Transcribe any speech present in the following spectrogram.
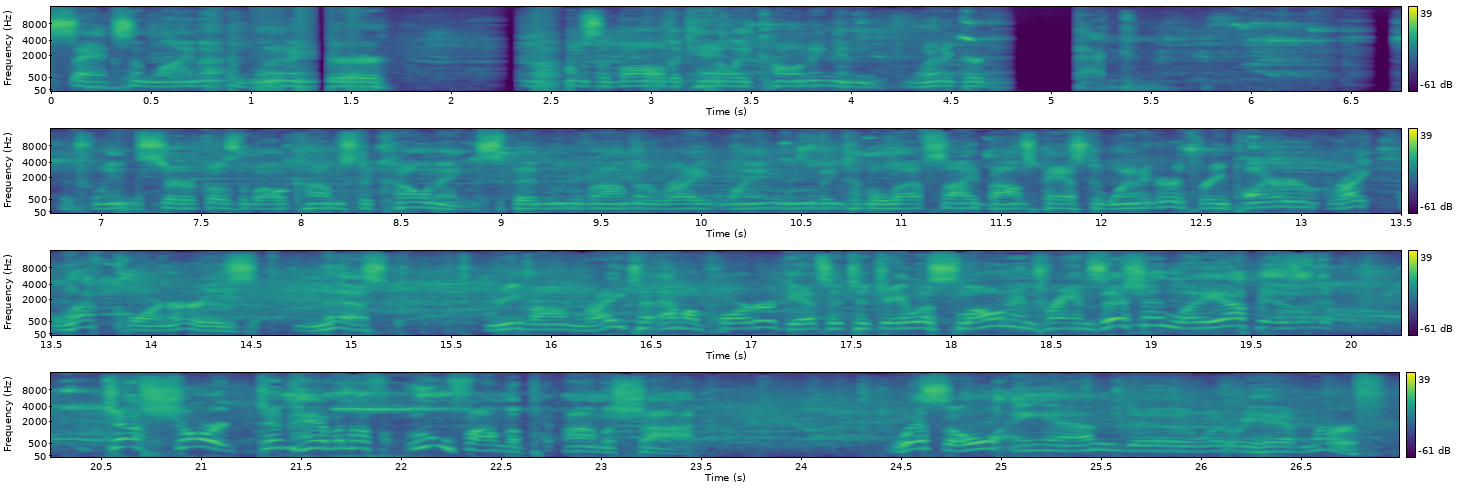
Saxon lineup. Winiger bombs the ball to Callie Koning, and Winiger back. Between the circles, the ball comes to Koning. Spin move on the right wing, moving to the left side. Bounce pass to Winiger. Three pointer right left corner is missed. Rebound right to Emma Porter. Gets it to Jayla Sloan in transition. Layup is just short. Didn't have enough oomph on the on the shot. Whistle and uh, what do we have, Murph?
